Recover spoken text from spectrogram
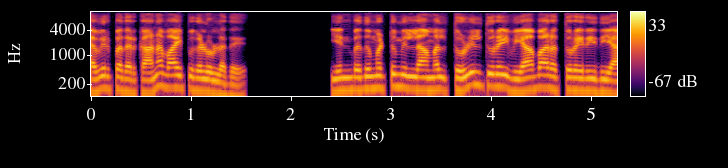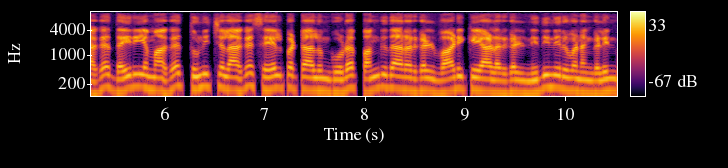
தவிர்ப்பதற்கான வாய்ப்புகள் உள்ளது. என்பது மட்டுமில்லாமல் தொழில்துறை வியாபாரத்துறை ரீதியாக தைரியமாக துணிச்சலாக செயல்பட்டாலும் கூட பங்குதாரர்கள் வாடிக்கையாளர்கள் நிதி நிறுவனங்களின்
